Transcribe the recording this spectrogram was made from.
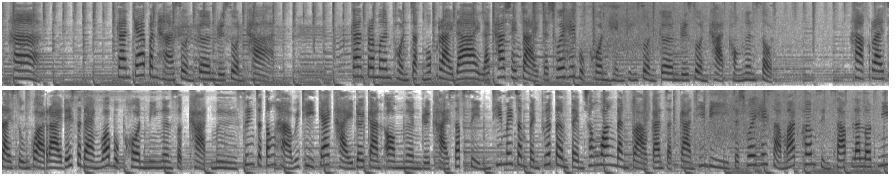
5. การแก้ปัญหาส่วนเกินหรือส่วนขาด การประเมินผลจากงบรายได้และค่าใช้จ่ายจะช่วยให้บุคคลเห็นถึงส่วนเกินหรือส่วนขาดของเงินสด หากรายจ่ายสูงกว่ารายได้แสดงว่าบุคคลมีเงินสดขาดมือ ซึ่งจะต้องหาวิธีแก้ไขโดยการออมเงินหรือขายทรัพย์สินที่ไม่จำเป็นเพื่อเติมเต็มช่องว่างดังกล่าวการจัดการที่ดี จะช่วยให้สามารถเพิ่มสินทรัพย์และลดหนี้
